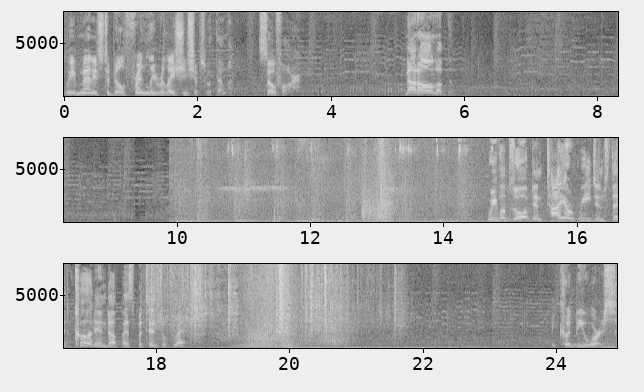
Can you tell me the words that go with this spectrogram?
we've managed to build friendly relationships with them. So far. Not all of them. We've absorbed entire regions that could end up as potential threats. It could be worse.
